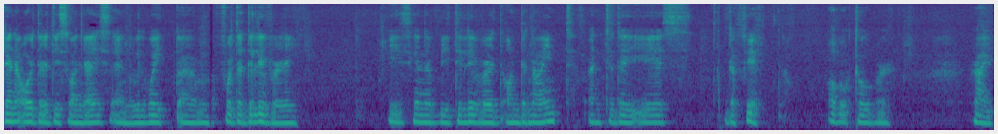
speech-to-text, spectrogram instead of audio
gonna order this one guys and we'll wait um, for the delivery. It's gonna be delivered on the 9th and today is the 5th of October. Right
